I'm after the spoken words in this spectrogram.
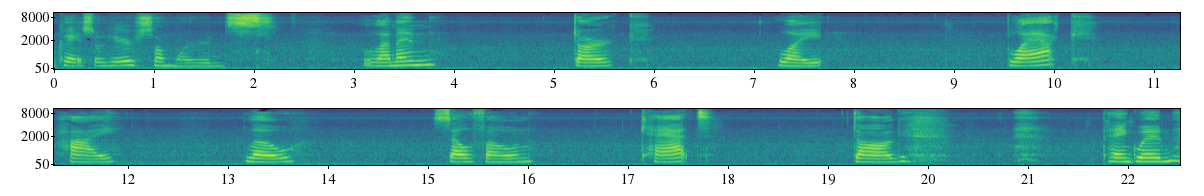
Okay so here's some words. Lemon dark light. Black high low, cell phone, cat, dog, penguin,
